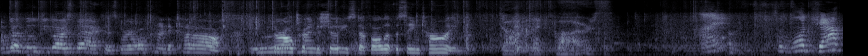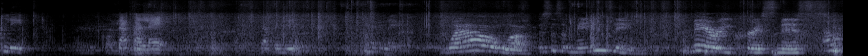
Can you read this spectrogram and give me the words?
I'm gonna move you guys back because we're all kind of cut off. They're all trying to show you stuff all at the same time. Chocolate bars. Some more chocolate. Chocolate. Chocolate. Chocolate. Wow, this is amazing. Merry Christmas. Oh,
